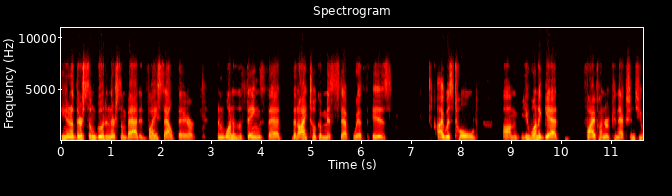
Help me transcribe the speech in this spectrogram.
you know there's some good and there's some bad advice out there. And one of the things that that i took a misstep with is i was told um, you want to get 500 connections. You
